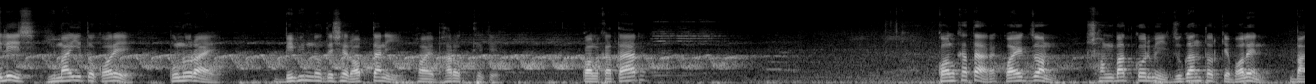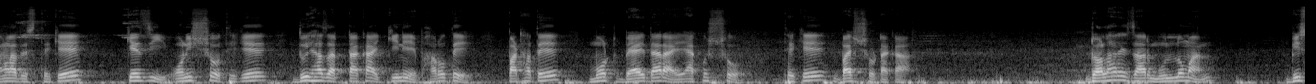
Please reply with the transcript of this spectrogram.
ইলিশ হিমায়িত করে পুনরায় বিভিন্ন দেশে রপ্তানি হয় ভারত থেকে। কলকাতার কলকাতার কয়েকজন সংবাদকর্মী যুগান্তরকে বলেন, বাংলাদেশ থেকে কেজি উনিশশো থেকে দুই হাজার টাকায় কিনে ভারতে পাঠাতে মোট ব্যয় দাঁড়ায় একুশশো থেকে বাইশশো টাকা। ডলারে যার মূল্যমান বিশ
